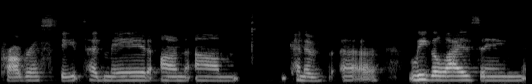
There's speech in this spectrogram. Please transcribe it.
progress states had made on um, kind of uh, legalizing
